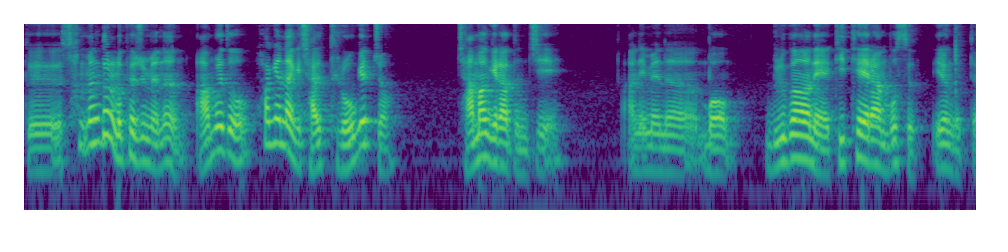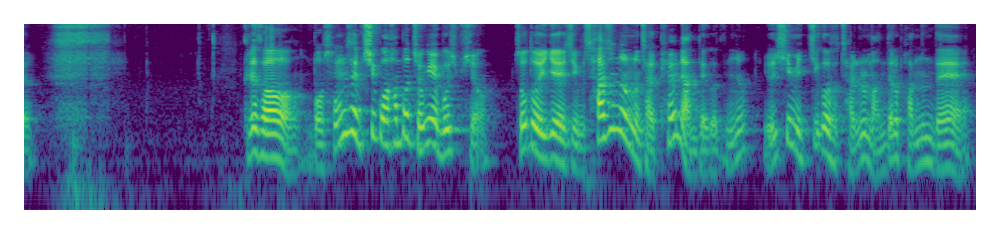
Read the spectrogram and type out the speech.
그 선명도를 높여주면은 아무래도 확연하게 잘 들어오겠죠. 자막이라든지 아니면은 뭐 물건의 디테일한 모습 이런 것들. 그래서 뭐 속셈 치고 한번 적용해 보십시오. 저도 이게 지금 사진으로는 잘 표현이 안 되거든요. 열심히 찍어서 자료를 만들어 봤는데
